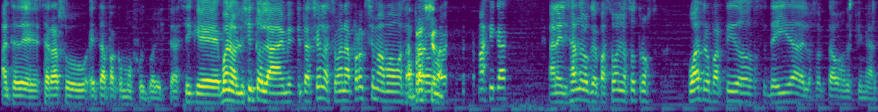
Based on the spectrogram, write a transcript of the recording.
antes de cerrar su etapa como futbolista. Así que, bueno, Luisito, la invitación la semana próxima vamos a La estar próxima. Mágicas, analizando lo que pasó en los otros cuatro partidos de ida de los octavos de final.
